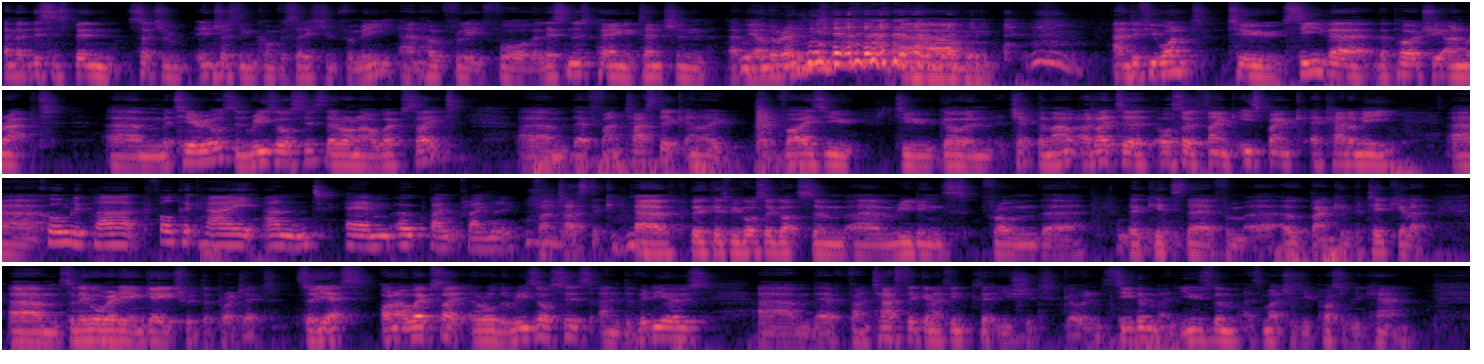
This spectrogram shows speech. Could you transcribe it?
and that this has been such an interesting conversation for me, and hopefully for the listeners paying attention at the other end. Um, and if you want to see the the Poetry Unravelled um, materials and resources, they're on our website. Um, they're fantastic, and I advise you to go and check them out. I'd like to also thank Eastbank Academy. Uh, Comely Park, Falkirk High, and um, Oakbank Primary. Fantastic, uh, because we've also got some um, readings from the the kids there from uh, Oakbank in particular. Um, so they've already engaged with the project. So yes, on our website are all the resources and the videos. Um, they're fantastic, and I think that you should go and see them and use them as much as you possibly can.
